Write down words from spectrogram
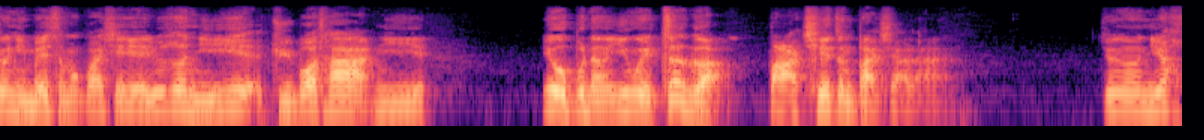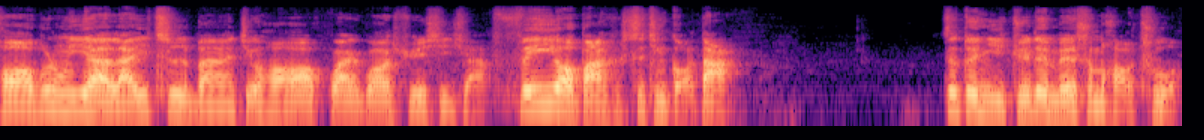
跟你没什么关系，也就是说，你举报他，你又不能因为这个把签证办下来，就是你好不容易啊来一次日本，就好好观光学习一下，非要把事情搞大，这对你绝对没有什么好处。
